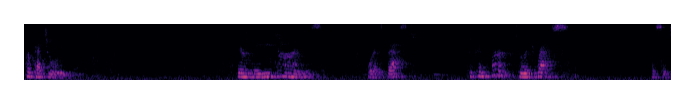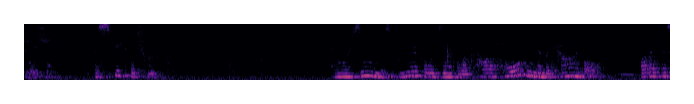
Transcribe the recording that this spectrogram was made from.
perpetually. There may be times where it's best to confront, to address the situation, to speak the truth. And we're seeing this beautiful example of Paul holding them accountable while at the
